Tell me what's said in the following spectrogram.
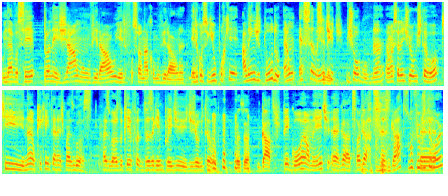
né, você planejar um viral e ele funcionar como viral, né? Ele conseguiu porque além de tudo é um excelente, Excelente. jogo, né? É um excelente jogo de terror que, né, o que, que a internet mais gosta? Mais gosta do que fa- fazer gameplay de, de jogo de terror. Pois é. Gatos. Pegou realmente, é, gato, só gato. gatos no filme de É. terror.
